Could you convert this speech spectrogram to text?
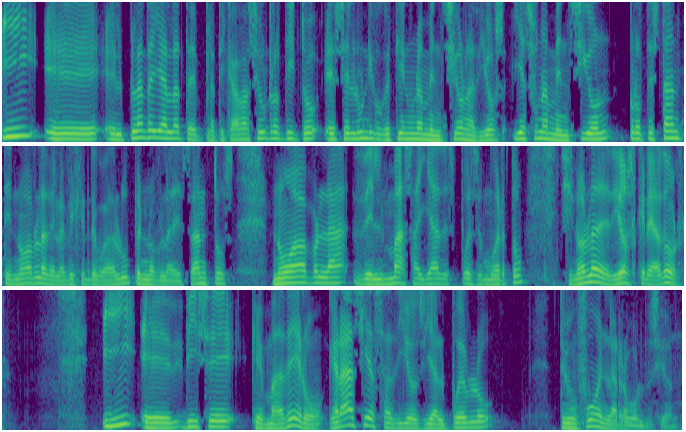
Y eh, el plan de Ayala, te platicaba hace un ratito, es el único que tiene una mención a Dios y es una mención protestante. No habla de la Virgen de Guadalupe, no habla de santos, no habla del más allá después de muerto, sino habla de Dios creador. Y eh, dice que Madero, gracias a Dios y al pueblo, triunfó en la revolución.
